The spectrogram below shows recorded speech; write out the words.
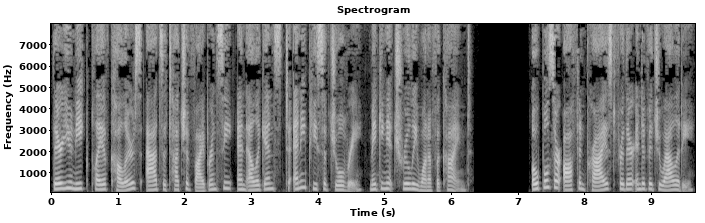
Their unique play of colors adds a touch of vibrancy and elegance to any piece of jewelry, making it truly one of a kind. Opals are often prized for their individuality,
